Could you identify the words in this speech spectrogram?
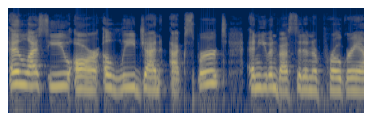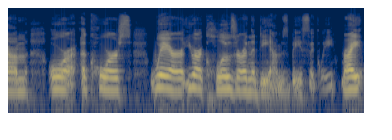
Unless you are a lead gen expert and you've invested in a program or a course where you're a closer in the DMs, basically, right?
